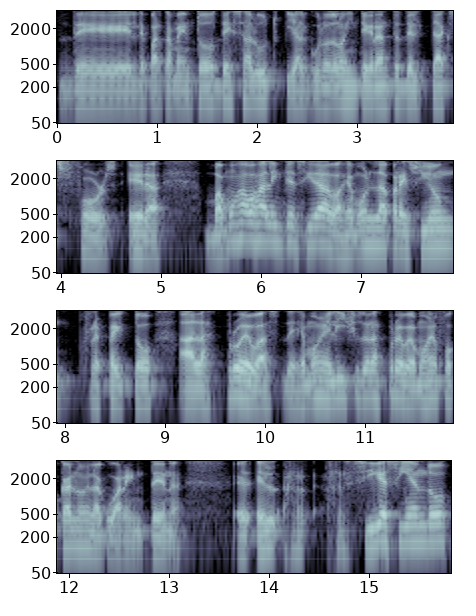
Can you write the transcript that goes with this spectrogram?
del Departamento de Salud y algunos de los integrantes del Tax Force era, vamos a bajar la intensidad, bajemos la presión respecto a las pruebas, dejemos el issue de las pruebas, vamos a enfocarnos en la cuarentena. El, sigue siendo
